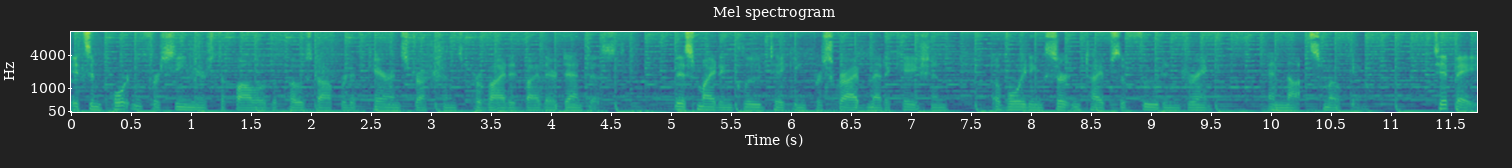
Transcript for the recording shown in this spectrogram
it's important for seniors to follow the post-operative care instructions provided by their dentist. This might include taking prescribed medication, avoiding certain types of food and drink, and not smoking. Tip 8.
